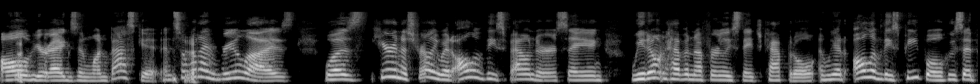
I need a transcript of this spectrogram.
all of your eggs in one basket. And so, what I realized was here in Australia, we had all of these founders saying, We don't have enough early stage capital. And we had all of these people who said,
